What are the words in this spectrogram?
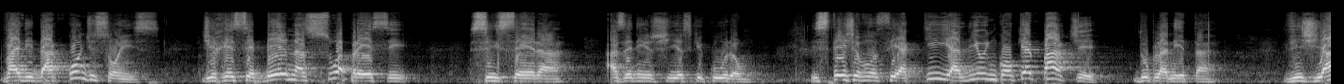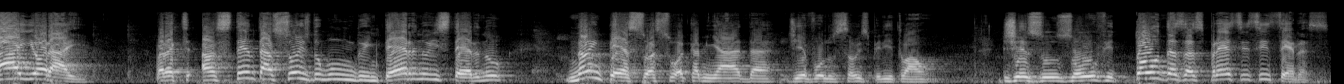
vai lhe dar condições de receber na sua prece sincera as energias que curam. Esteja você aqui, ali ou em qualquer parte do planeta. Vigiai e orai, para que as tentações do mundo interno e externo não impeçam a sua caminhada de evolução espiritual. Jesus ouve todas as preces sinceras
